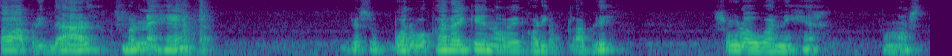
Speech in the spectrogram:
તો આપણી દાળ બને હે. બસ સુપર વઘારાઈ કે હવે ઘડીક આપણે સોળવવાની હે. તો મસ્ત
